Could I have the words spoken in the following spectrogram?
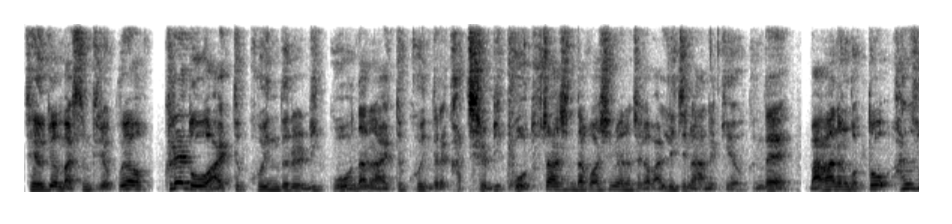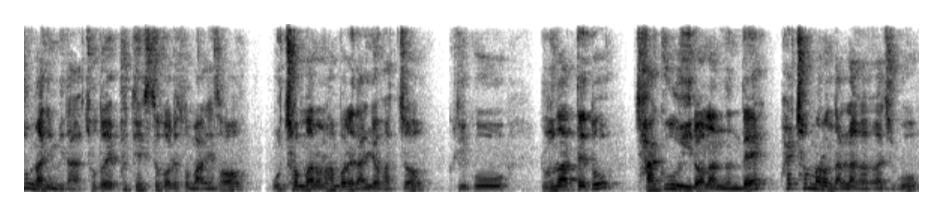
제 의견 말씀드렸고요. 그래도 알트코인들을 믿고 나는 알트코인들의 가치를 믿고 투자하신다고 하시면 제가 말리지는 않을게요. 근데 망하는 것도 한순간입니다. 저도 FTX 거래소 망해서 5천만 원 한 번에 날려봤죠. 그리고 루나 때도 자구 일어났는데 8천만 원 날라가가지고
